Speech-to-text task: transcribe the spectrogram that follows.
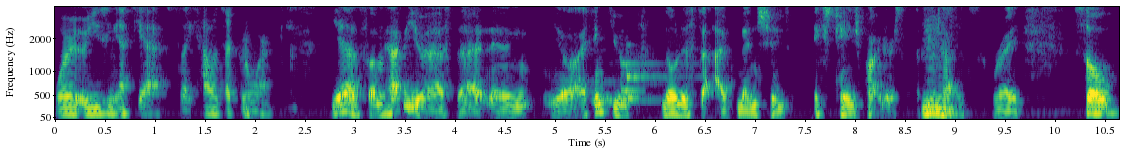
Or, or using FTX? Like, how is that going to work? Yeah, so I'm happy you asked that, and you know, I think you noticed that I've mentioned exchange partners a few mm. times, right? So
